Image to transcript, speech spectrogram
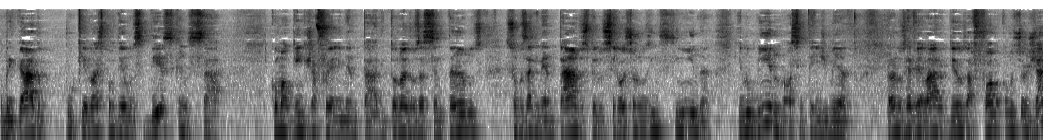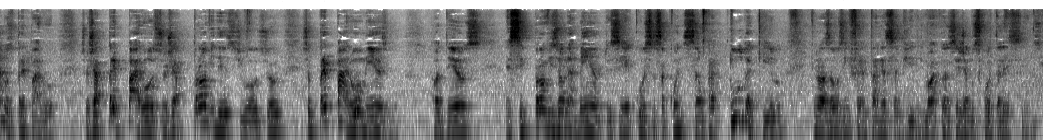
Obrigado porque nós podemos descansar como alguém que já foi alimentado. Então nós nos assentamos, somos alimentados pelo Senhor, o Senhor nos ensina, ilumina o nosso entendimento para nos revelar, o Deus, a forma como o Senhor já nos preparou. O Senhor já preparou, o Senhor já providenciou, o Senhor, o Senhor preparou mesmo, ó Deus, esse provisionamento, esse recurso, essa condição para tudo aquilo que nós vamos enfrentar nessa vida, de modo que nós sejamos fortalecidos.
